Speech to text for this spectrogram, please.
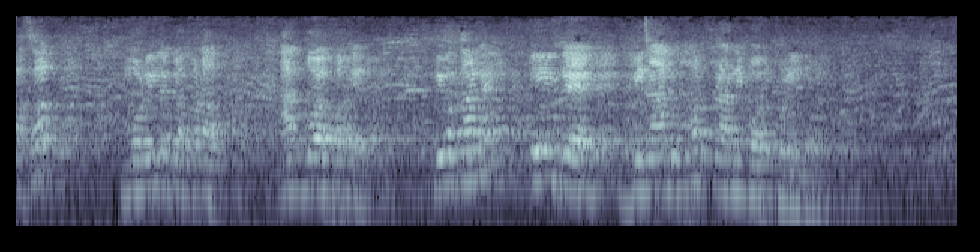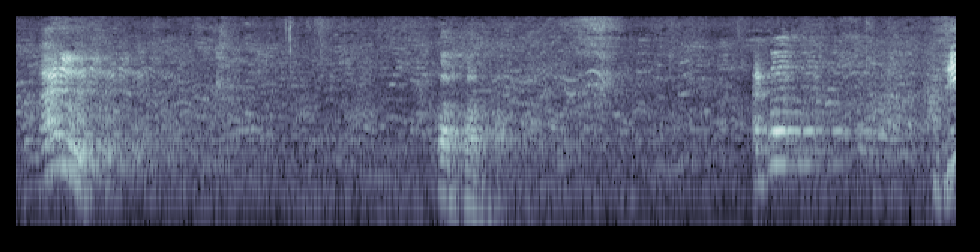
পাছত মৰিলে দশৰথ আঠ বয়সতে কিয় কাৰণে? এই যে বিনা দুখত প্ৰাণী বধ কৰিলে। আৰু কম কম। আকৌ যি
